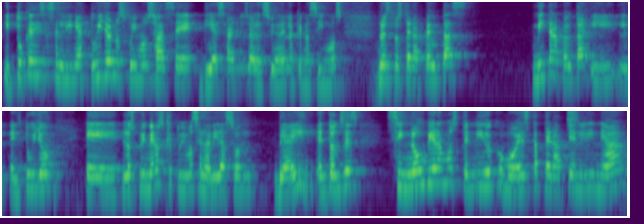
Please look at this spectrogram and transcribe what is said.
Y tú qué dices en línea, tú y yo nos fuimos hace 10 años de la ciudad en la que nacimos nuestros terapeutas, mi terapeuta y el tuyo, eh, los primeros que tuvimos en la vida son de ahí. Entonces, si no hubiéramos tenido como esta terapia en línea,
